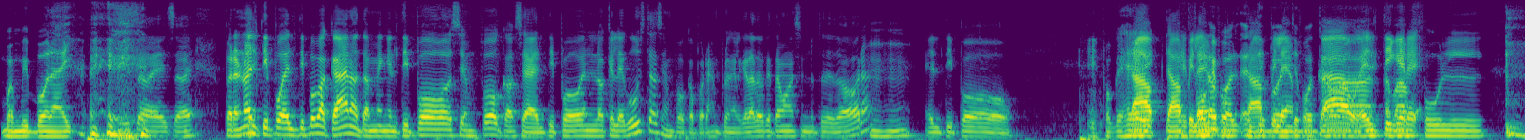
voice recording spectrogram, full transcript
Buen beatball ahí. Eso es, eso es. Pero no, el tipo, el tipo bacano también, el tipo se enfoca, o sea, el tipo en lo que le gusta se enfoca. Por ejemplo, en el grado que estamos haciendo ustedes ahora, el tipo Enfoque enfo- el, pila el tipo enfocado. el tigre, full...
